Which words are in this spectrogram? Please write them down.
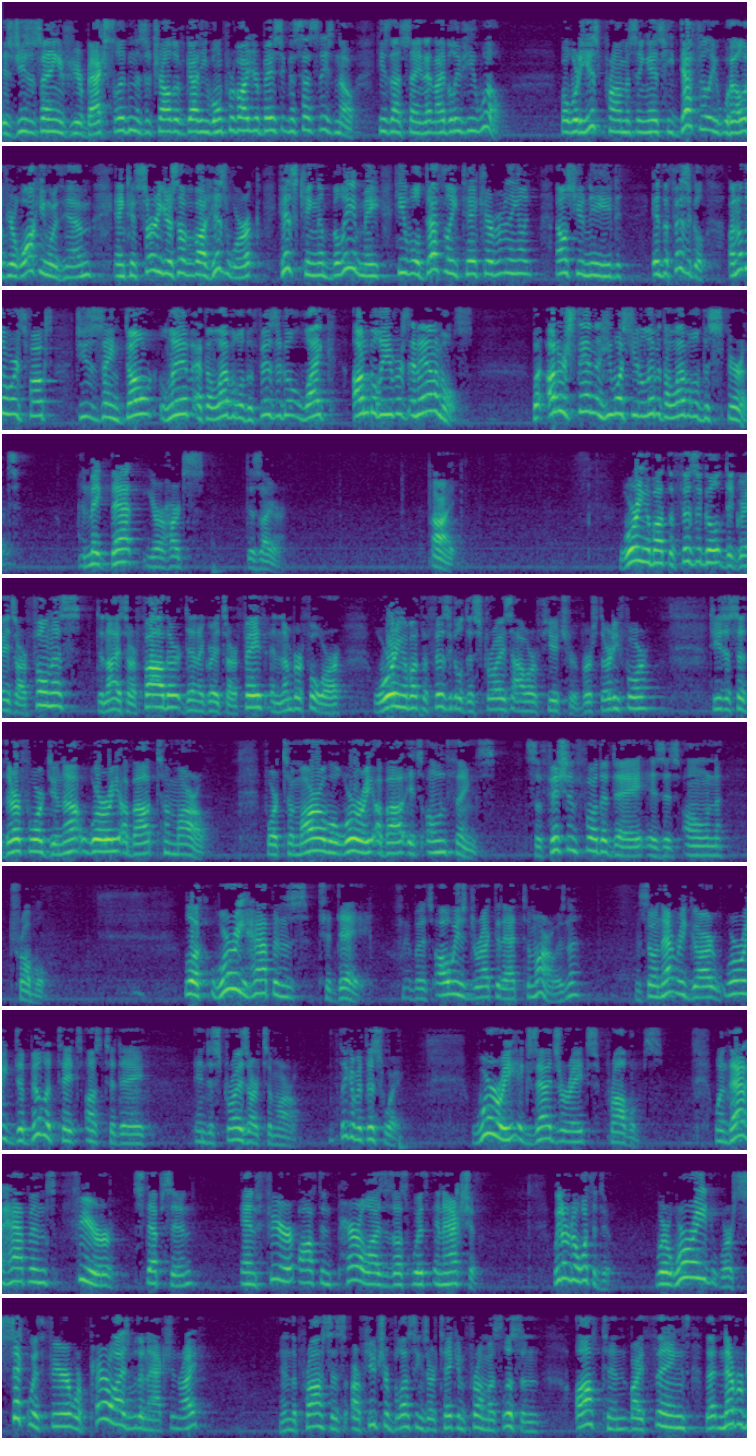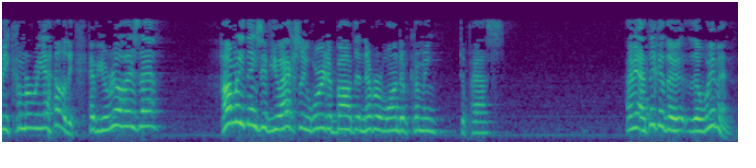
Is Jesus saying if you're backslidden as a child of God, He won't provide your basic necessities? No, He's not saying that, and I believe He will. But what He is promising is He definitely will if you're walking with Him and concerning yourself about His work, His kingdom. Believe me, He will definitely take care of everything else you need in the physical. In other words, folks, Jesus is saying don't live at the level of the physical like unbelievers and animals. But understand that He wants you to live at the level of the Spirit and make that your heart's desire. All right. Worrying about the physical degrades our fullness, denies our Father, denigrates our faith. And number four, worrying about the physical destroys our future. Verse 34, Jesus said, Therefore, do not worry about tomorrow, for tomorrow will worry about its own things. Sufficient for the day is its own trouble. Look, worry happens today, but it's always directed at tomorrow, isn't it? And so, in that regard, worry debilitates us today and destroys our tomorrow. Think of it this way worry exaggerates problems. When that happens, fear steps in, and fear often paralyzes us with inaction. We don't know what to do. We're worried, we're sick with fear, we're paralyzed with inaction, right? And in the process, our future blessings are taken from us. Listen, often by things that never become a reality. Have you realized that? How many things have you actually worried about that never wound up coming to pass? I mean, I think of the, the women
